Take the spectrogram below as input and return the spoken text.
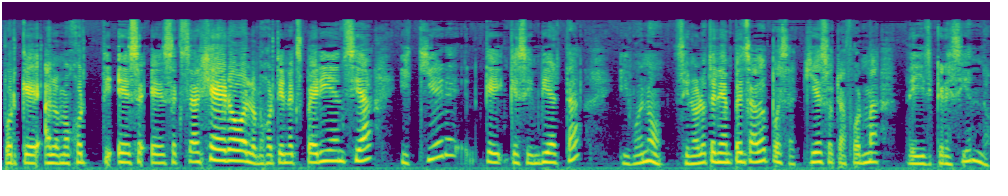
porque a lo mejor es, es, extranjero, a lo mejor tiene experiencia y quiere que, que se invierta. Y bueno, si no lo tenían pensado, pues aquí es otra forma de ir creciendo.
